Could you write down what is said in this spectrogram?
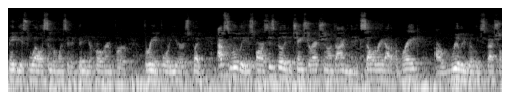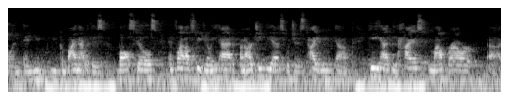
maybe as well as some of the ones that have been in your program for three and four years. But absolutely, as far as his ability to change direction on dime and then accelerate out of a break are really really special. And, and you you combine that with his ball skills and flat out speed. You know he had an RGPS which is Titan. Uh, he had the highest mile per hour uh,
